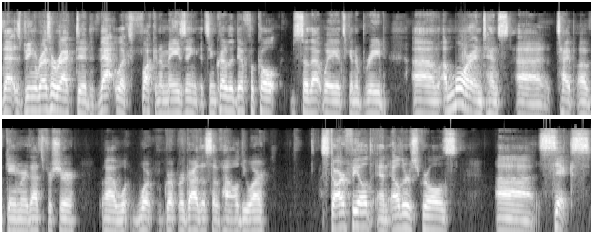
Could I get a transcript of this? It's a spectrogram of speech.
that is being resurrected. That looks fucking amazing. It's incredibly difficult, so that way it's going to breed um, a more intense uh, type of gamer. That's for sure. Uh, w- w- regardless of how old you are. Starfield and Elder Scrolls uh, Six.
